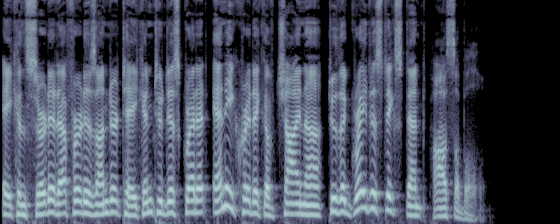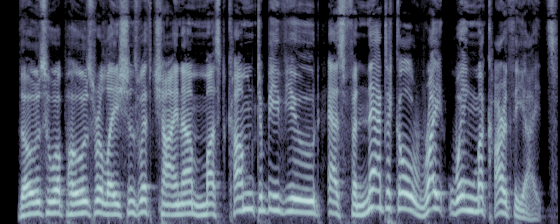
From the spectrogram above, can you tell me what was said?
a concerted effort is undertaken to discredit any critic of China to the greatest extent possible. Those who oppose relations with China must come to be viewed as fanatical right wing McCarthyites.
